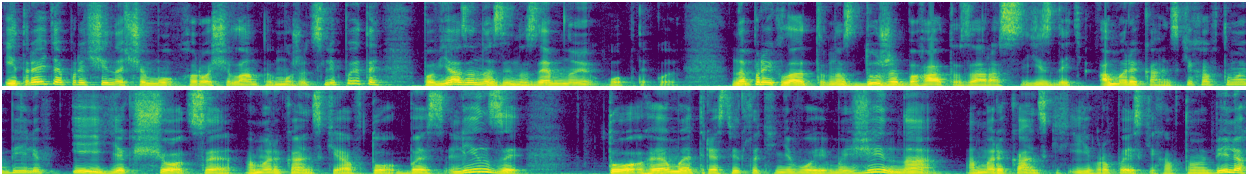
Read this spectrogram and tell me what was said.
І третя причина, чому хороші лампи можуть сліпити, пов'язана з іноземною оптикою. Наприклад, у нас дуже багато зараз їздить американських автомобілів, і якщо це американське авто без лінзи, то геометрія світлотіньової межі на американських і європейських автомобілях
